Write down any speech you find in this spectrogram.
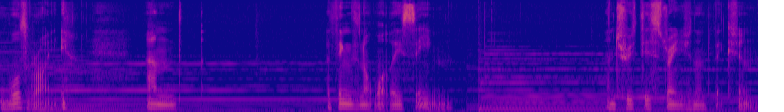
was right. and things are not what they seem. And truth is stranger than fiction.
